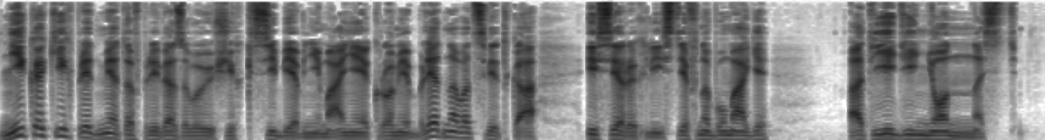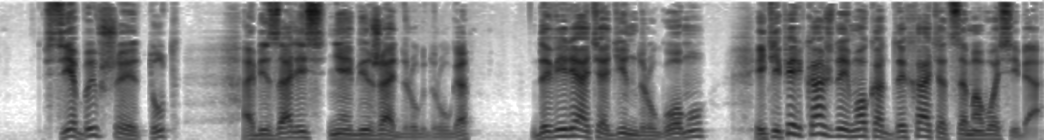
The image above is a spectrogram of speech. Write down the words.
никаких предметов, привязывающих к себе внимание, кроме бледного цветка и серых листьев на бумаге. Отъединенность. Все бывшие тут обязались не обижать друг друга, доверять один другому, и теперь каждый мог отдыхать от самого себя.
